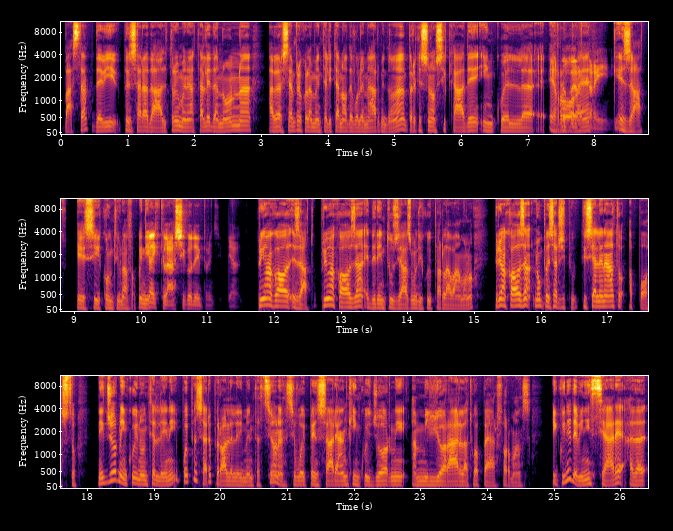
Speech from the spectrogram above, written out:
basta, devi pensare ad altro in maniera tale da non avere sempre quella mentalità no, devo allenarmi, no, eh, perché sennò si cade in quel eh, errore. Esatto, che si continua a fare. Quindi È il classico dei principianti. Prima cosa, esatto, prima cosa è dell'entusiasmo di cui parlavamo, no? Prima cosa, non pensarci più, ti sei allenato a posto. Nei giorni in cui non ti alleni, puoi pensare però all'alimentazione, se vuoi pensare anche in quei giorni a migliorare la tua performance. E quindi devi iniziare ad,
